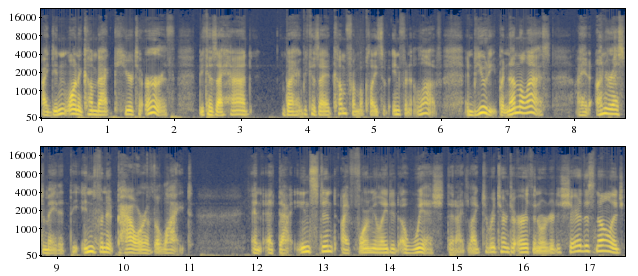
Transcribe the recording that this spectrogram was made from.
I didn't want to come back here to earth because I had, but because I had come from a place of infinite love and beauty. But nonetheless, I had underestimated the infinite power of the light. And at that instant, I formulated a wish that I'd like to return to Earth in order to share this knowledge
